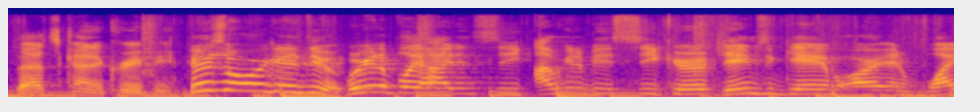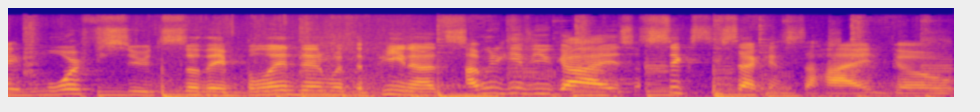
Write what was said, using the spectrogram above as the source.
That's kind of creepy. Here's what we're gonna do. We're gonna play hide and seek. I'm gonna be the seeker. James and Gabe are in white morph suits, so they blend in with the peanuts. I'm gonna give you guys 60 seconds to hide. Go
